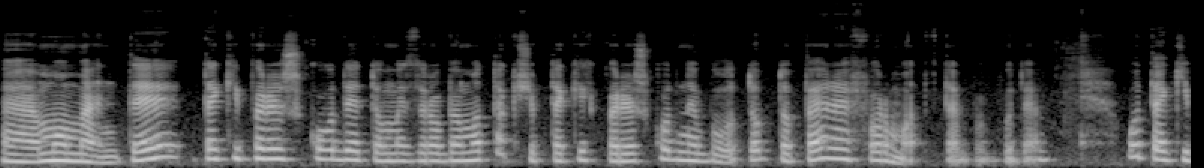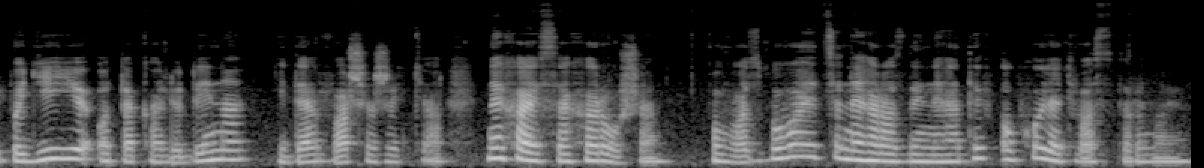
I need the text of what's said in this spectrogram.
е, моменти, такі перешкоди, то ми зробимо так, щоб таких перешкод не було. Тобто переформат в тебе буде. Отакі події, отака людина йде в ваше життя. Нехай все хороше у вас збувається, негаразди і негатив обходять вас стороною.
